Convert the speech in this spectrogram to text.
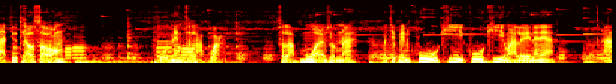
ตัดอยู่แถวสองโหแม่งสลับว่ะ สลับมั่วนะผู้ชมนะ มันจะเป็นคู่ขี้คู่ขี้มาเลยนะเนี่ยอะ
